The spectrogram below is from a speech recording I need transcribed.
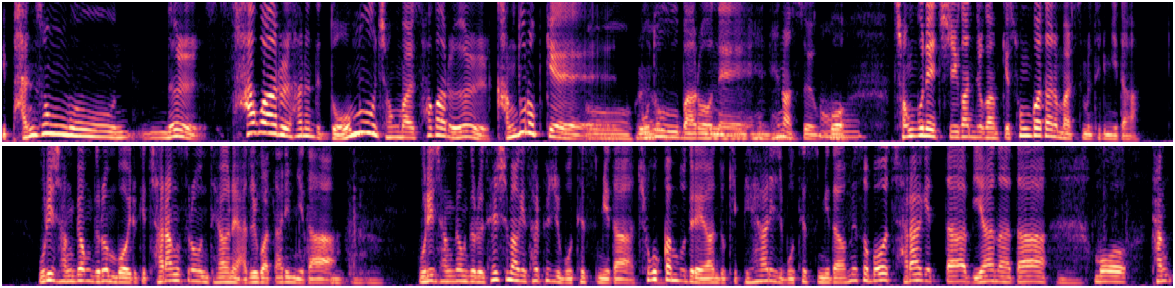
이 반성문을 사과를 하는데 너무 정말 사과를 강도 높게 어? 모두 발언에 음, 음, 음. 해- 해놨어요. 뭐 어. 정군의 지휘관들과 함께 송구하다는 말씀을 드립니다. 우리 장병들은 뭐 이렇게 자랑스러운 대안의 아들과 딸입니다. 음, 음, 우리 장병들을 세심하게 살펴주지 못했습니다. 초급 간부들의 애환도 깊이 헤아리지 못했습니다. 하면서 뭐 잘하겠다, 미안하다, 음. 뭐 당,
